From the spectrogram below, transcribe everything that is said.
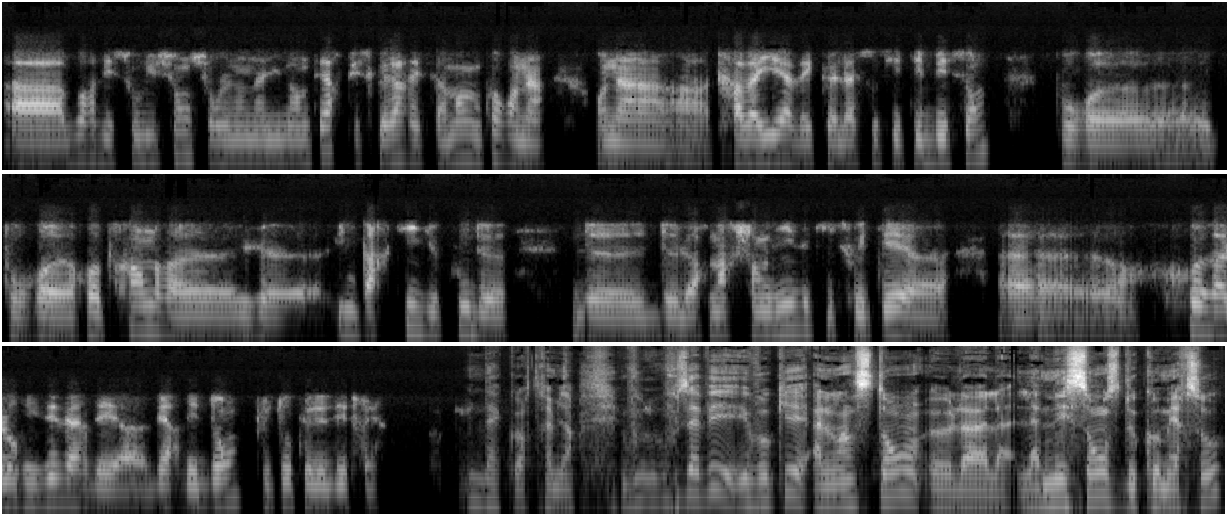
à avoir des solutions sur le non alimentaire, puisque là récemment encore on a on a travaillé avec la société Besson pour euh, pour reprendre une partie du coup de de, de leurs marchandises qui souhaitaient revaloriser vers des vers des dons plutôt que de détruire. D'accord, très bien. Vous, vous, avez évoqué à l'instant euh, la, la, la, naissance de Commerceau.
